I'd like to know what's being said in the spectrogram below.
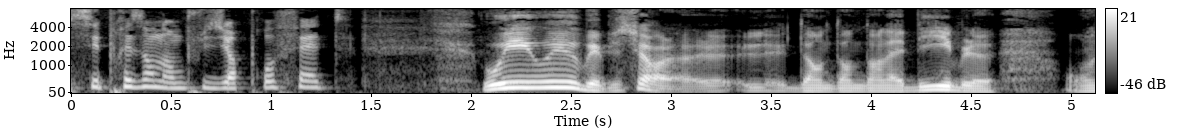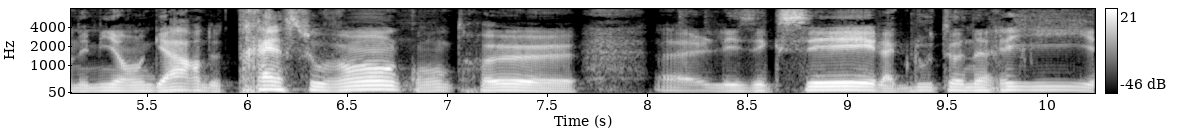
C'est présent dans plusieurs prophètes. Oui, oui, mais bien sûr. Euh, dans, dans, dans, la Bible, on est mis en garde très souvent contre euh, euh, les excès, la gloutonnerie.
